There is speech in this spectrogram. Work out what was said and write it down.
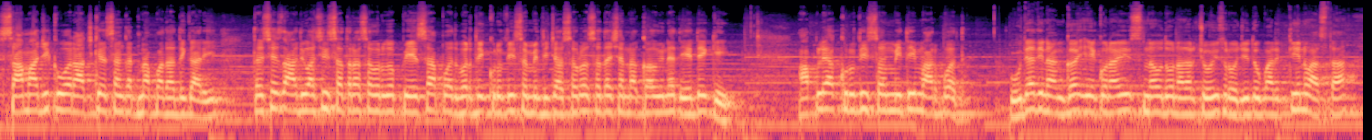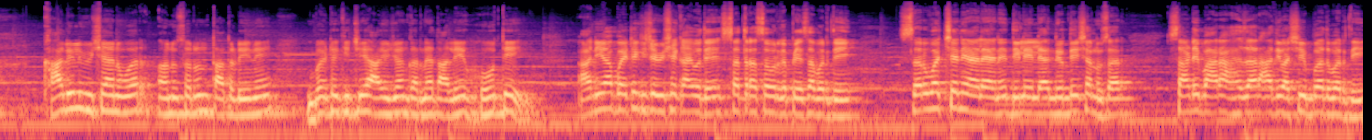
सामाजिक व राजकीय संघटना पदाधिकारी तसेच आदिवासी सतरा संवर्ग पेसा पदभरती कृती समितीच्या सर्व सदस्यांना कळविण्यात येते की आपल्या कृती समितीमार्फत उद्या दिनांक एकोणावीस नऊ दोन हजार चोवीस रोजी दुपारी तीन वाजता खालील विषयांवर अनुसरून तातडीने बैठकीचे आयोजन करण्यात आले होते. आणि या बैठकीचे विषय काय होते? सतरा संवर्ग पेसा भरती सर्वोच्च न्यायालयाने दिलेल्या निर्देशानुसार साडेबारा हजार आदिवासी पदभरती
